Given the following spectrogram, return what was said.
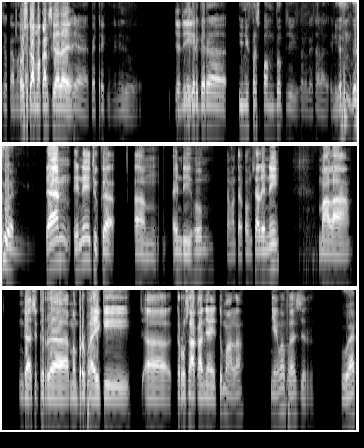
suka makan. Oh suka makan segala ya. Iya, Patrick mungkin itu. Jadi gara-gara Universe SpongeBob sih kalau nggak salah. Ini om gangguan. dan ini juga um, IndiHome sama Telkomsel ini malah nggak segera memperbaiki eh, kerusakannya itu malah nyewa buzzer Buat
